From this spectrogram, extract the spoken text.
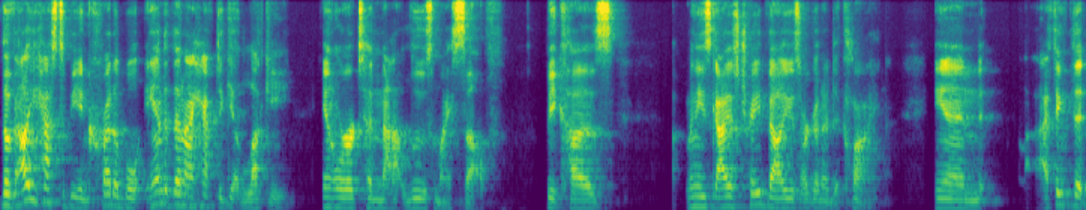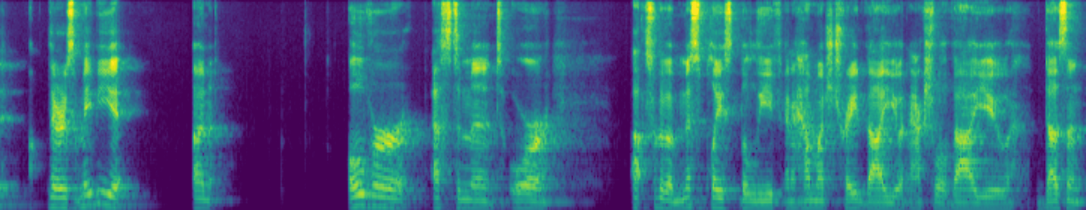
the value has to be incredible, and then I have to get lucky in order to not lose myself. Because when these guys' trade values are going to decline. And I think that there's maybe an overestimate or Uh, sort of a misplaced belief in how much trade value and actual value doesn't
